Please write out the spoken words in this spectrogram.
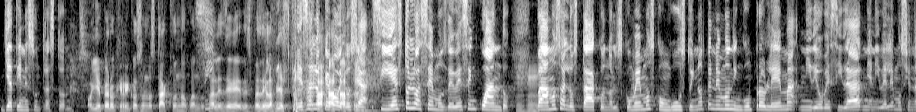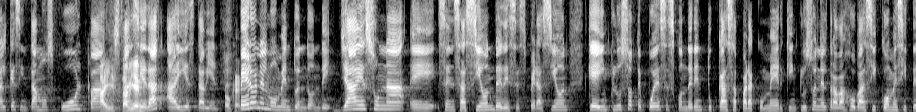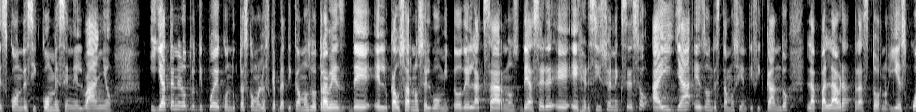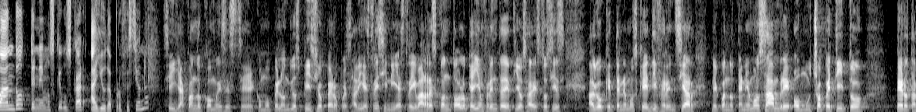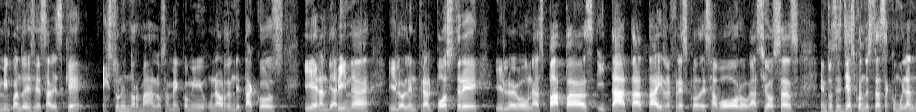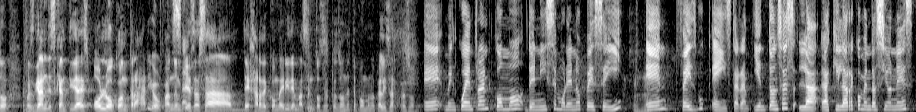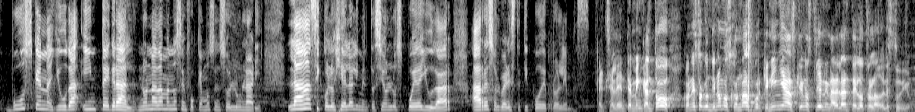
ya tienes un trastorno. Oye, pero qué ricos son los tacos, ¿no? Cuando sales de, después de la fiesta. Eso es lo que voy. O sea, si esto lo hacemos de vez en cuando, vamos a los tacos, nos los comemos con gusto y no tenemos ningún problema ni de obesidad, ni a nivel emocional que sintamos culpa, ansiedad, ahí está bien. Pero en el momento en donde ya es una eh, sensación de desesperación, que incluso te puedes esconder en tu casa para comer, que incluso en el trabajo vas y comes y te escondes y comes en el baño, y ya tener otro tipo de conductas como las que platicamos la otra vez, de el causarnos el vómito, de laxarnos, de hacer eh, ejercicio en exceso, ahí ya es donde estamos identificando la palabra trastorno y es cuando tenemos que buscar ayuda profesional. Sí, ya cuando comes este, como pelón de hospicio, pero pues a diestra y siniestra y barres con todo lo que hay enfrente de ti, o sea, esto sí es algo que tenemos que diferenciar de cuando tenemos hambre o mucho apetito, pero también cuando dices, ¿sabes qué? Esto no es normal, o sea, me comí una orden de tacos, y eran de harina, y luego le entré al postre, y luego unas papas, y ta, ta, ta, y refresco de sabor o gaseosas. Entonces ya es cuando estás acumulando pues grandes cantidades, o lo contrario, cuando empiezas a dejar de comer y demás. Entonces, pues, ¿dónde te podemos localizar, profesor? Eh, me encuentran como Denise Moreno PSI en Facebook e Instagram. Y entonces la, aquí la recomendación es busquen ayuda integral, no nada más nos enfoquemos en solo un área. La psicología de la alimentación los puede ayudar a resolver este tipo de problemas. Excelente, me encantó. Con esto continuamos con más porque niñas, ¿qué nos tienen adelante del otro lado del estudio?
